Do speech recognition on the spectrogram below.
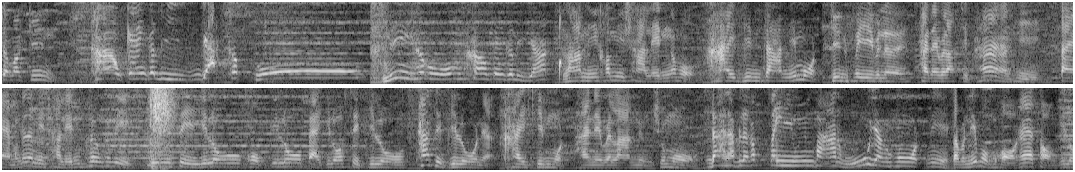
จะมากิน ข้าวแกงกะหรี่ยักษ์ครับผม นี่ครับผมข้าวแกงกะหรี่ยักษ์ร้านนี้เขามีชาเลนจ์ครับผม ใครกินจานนี้หมดกินฟรีไปเลย ภายในเวลา 15 นาที แต่มันก็จะมีชาเลนจ์เพิ่มขึ้นอีก กิน 4 กิโล 6 กิโล 8 กิโล 10 กิโล ถ้า 10 กิโลเนี่ย ใครกินหมดภายในเวลา 1 ชั่วโมง ได้รับไปเลยครับตีหมื่นบาทโอ้ยังโหดนี่ แต่วันนี้ผมขอแค่ 2 กิโล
